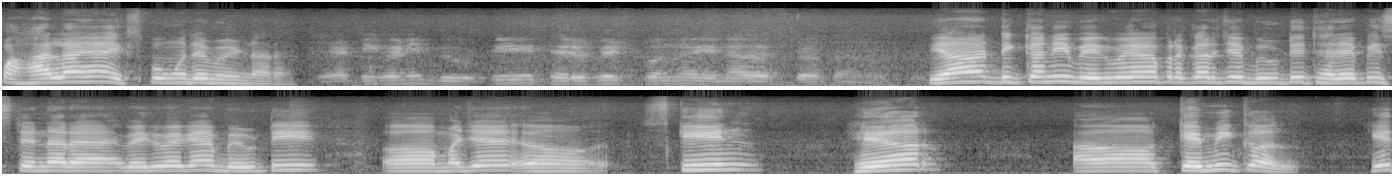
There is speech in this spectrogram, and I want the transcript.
पाहायला या एक्सपोमध्ये मिळणार आहे. या ठिकाणी ब्युटी थेरपिस्ट पण येणार आहेत? या ठिकाणी वेगवेगळ्या प्रकारचे ब्युटी थेरपिस्ट येणार आहे. वेगवेगळ्या ब्युटी म्हणजे स्किन हेअर केमिकल हे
